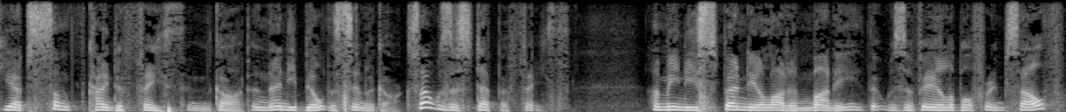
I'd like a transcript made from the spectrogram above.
he had some kind of faith in God, and then he built the synagogue. So that was a step of faith. I mean, he's spending a lot of money that was available for himself.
